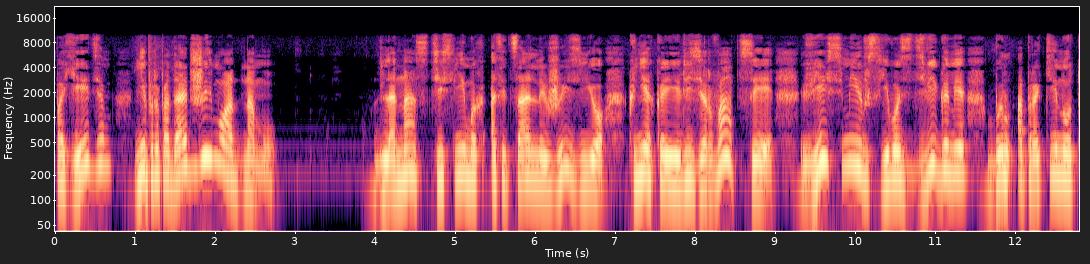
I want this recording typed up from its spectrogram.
Поедем, не пропадать же ему одному». Для нас, теснимых официальной жизнью к некой резервации, весь мир с его сдвигами был опрокинут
